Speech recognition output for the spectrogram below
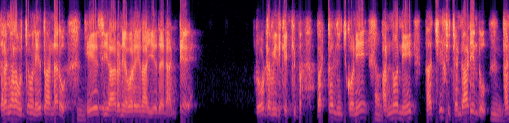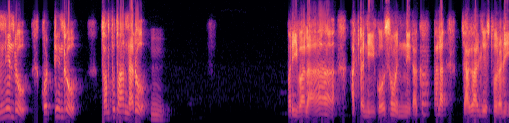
తెలంగాణ ఉద్యమ నేత అన్నారు ఉమ్. కేసీఆర్ని ఎవరైనా ఏదైనా అంటే రోడ్ల మీదకి ఎక్కి బట్టలు దించుకొని అన్నోని చీల్చి చెండాడిండ్రు. తన్నిండ్రు కొట్టిండ్రు చంపుతా అన్నారు. మరి ఇవాళ అట్లా నీ కోసం అన్ని రకాల త్యాగాలు చేస్తున్నారని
